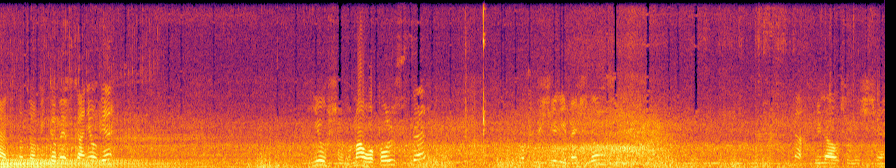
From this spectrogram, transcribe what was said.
Tak, no to witamy w Kaniowie. Już w Małopolsce. Opuściliśmy Śląsk. Na chwilę oczywiście.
